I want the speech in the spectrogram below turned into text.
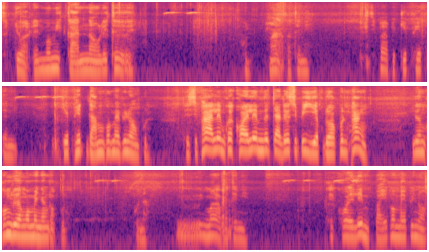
สุดยอดเลยบ่มีการเน่าเลยเธอเอ้ยพุ่นมากว่าเท่านี้สิพาไปเก็บเฮ็ดอันเก็บเฮ็ดดำพ่อแม่พี่น้องพุ่นเดี๋ยวสิพาเล่มค่อยๆเล่มเด้อจ้ะเดี๋ยวสิไปเหยียบดอกเพิ่นพังเรื่องของเรื่องว่าม่นยังดอกพุ่นพุ่นน่ะเอ้ยมากว่าเท่านี้ ค่อยๆเล่มไปพ่อแม่พี่น้อง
